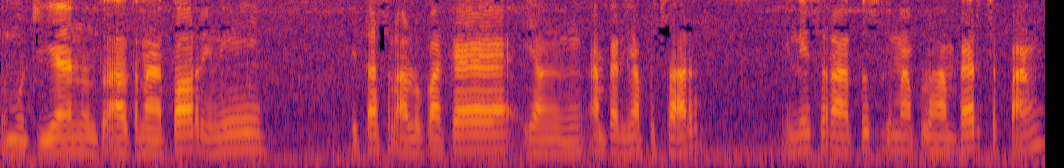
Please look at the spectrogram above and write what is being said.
kemudian untuk alternator ini kita selalu pakai yang ampernya besar. Ini 150 ampere Jepang.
